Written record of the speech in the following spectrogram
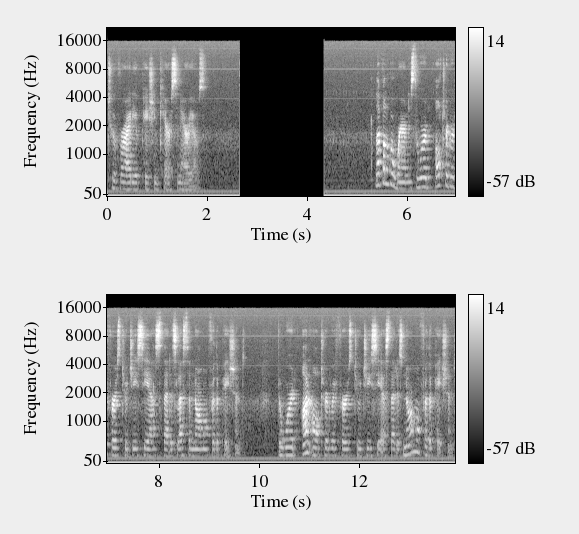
to a variety of patient care scenarios. Level of awareness. The word altered refers to a GCS that is less than normal for the patient. The word unaltered refers to a GCS that is normal for the patient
